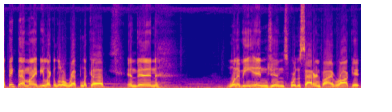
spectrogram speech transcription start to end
I think that might be like a little replica. And then one of the engines for the Saturn V rocket,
